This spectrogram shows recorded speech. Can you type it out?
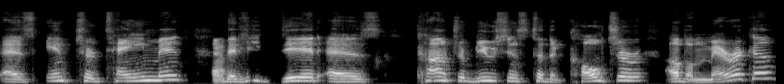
as entertainment, yeah. that he did as contributions to the culture of America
